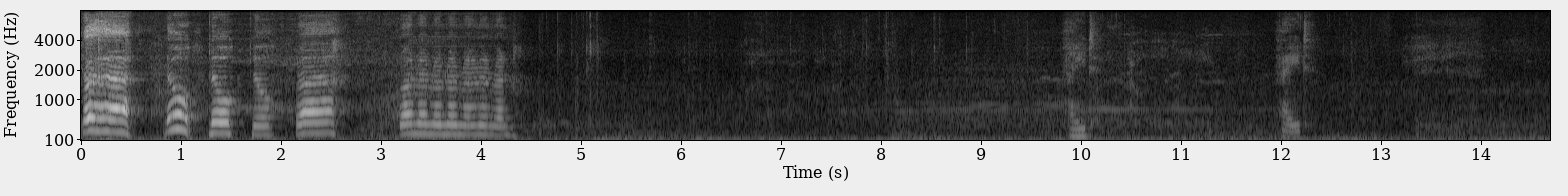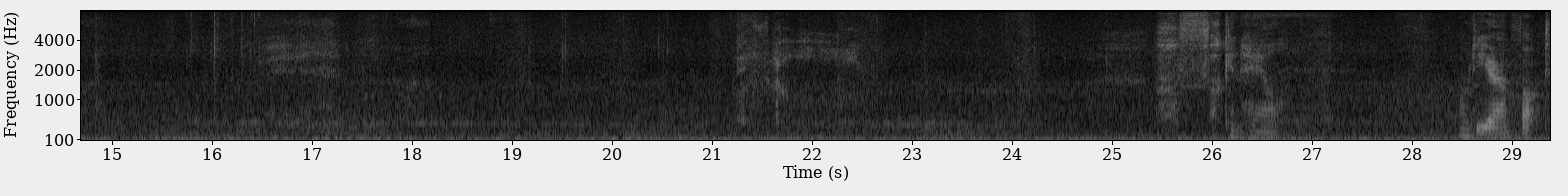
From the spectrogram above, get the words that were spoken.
Ah! No! No! No! Ah! Run! Run! Run! Run! Run! Run! Run! Hide. Hide. Oh, fucking hell. Oh I'm fucked.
